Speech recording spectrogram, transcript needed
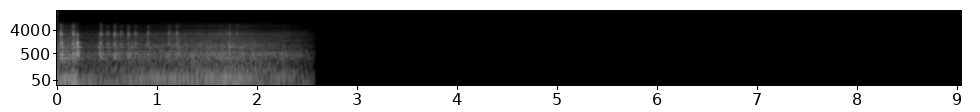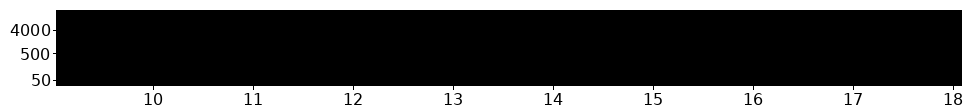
you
